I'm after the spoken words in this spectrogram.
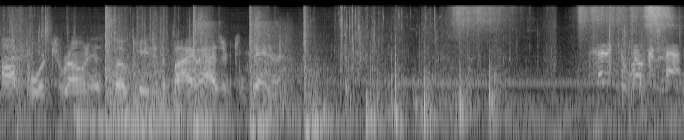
Op 4 drone has located the biohazard container. Setting the welcome mat.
